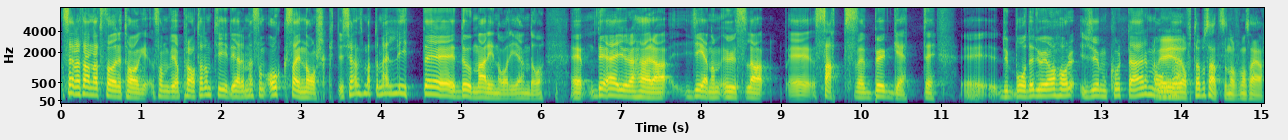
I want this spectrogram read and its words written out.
Sen ett annat företag som vi har pratat om tidigare, men som också är norskt. Det känns som att de är lite dummare i Norge ändå. Eh, det är ju det här eh, genomusla eh, satsbygget. Eh, du, både du och jag har gymkort där. Många. Vi är ofta på satsen då får man säga.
